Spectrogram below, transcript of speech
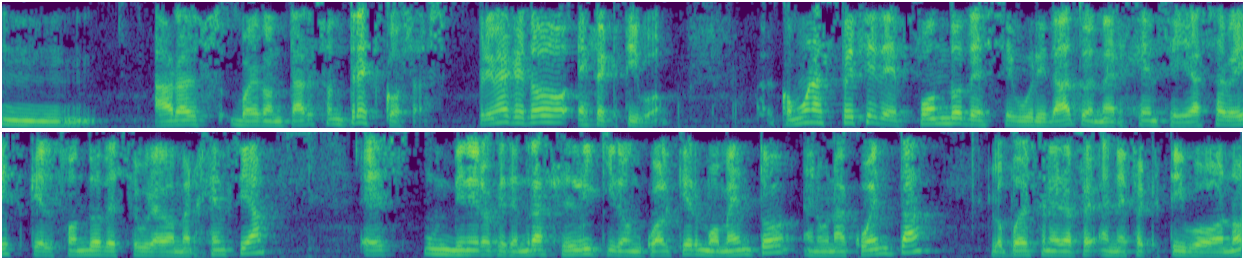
mmm, ahora os voy a contar, son tres cosas. Primero que todo, efectivo como una especie de fondo de seguridad o emergencia. Ya sabéis que el fondo de seguridad o emergencia es un dinero que tendrás líquido en cualquier momento en una cuenta. Lo puedes tener en efectivo o no,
